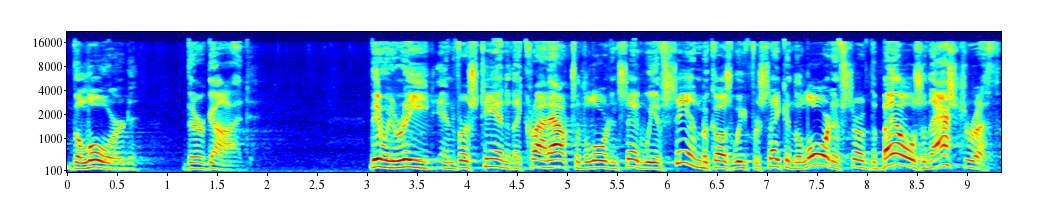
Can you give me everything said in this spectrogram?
the Lord their God. Then we read in verse 10, and they cried out to the Lord and said, We have sinned because we've forsaken the Lord, have served the Baals and the Ashtoreth.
